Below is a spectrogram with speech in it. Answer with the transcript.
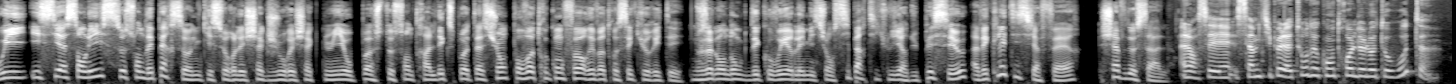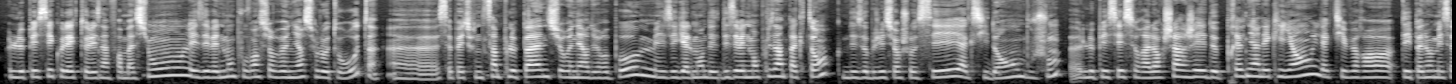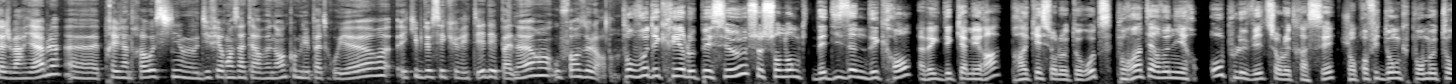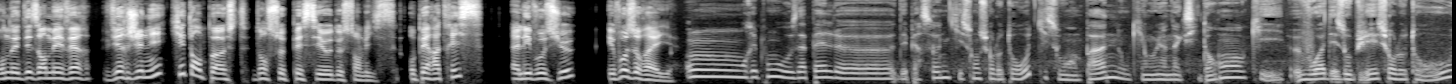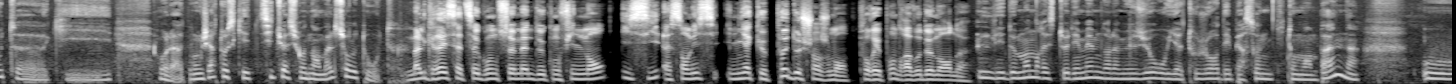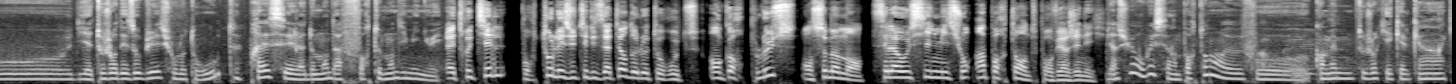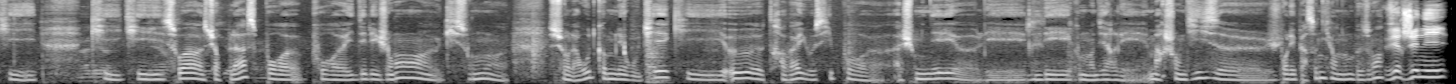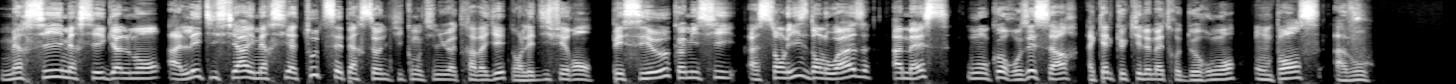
Oui, ici à Senlis, ce sont des personnes qui se relaient chaque jour et chaque nuit au poste central d'exploitation pour votre confort et votre sécurité. Nous allons donc découvrir l'émission si particulière du PCE avec Laetitia Fer, chef de salle. Alors c'est un petit peu la tour de contrôle de l'autoroute. Le PC collecte les informations, les événements pouvant survenir sur l'autoroute. Euh, ça peut être une simple panne sur une aire du repos, mais également des, événements plus impactants, comme des objets surchaussés, accidents, bouchons. Euh, le PC sera alors chargé de prévenir les clients, il activera des panneaux messages variables, euh, préviendra aussi différents intervenants comme les patrouilleurs, équipes de sécurité, dépanneurs ou forces de l'ordre. Pour vous décrire le PCE, ce sont donc des dizaines d'écrans avec des caméras braquées sur l'autoroute pour intervenir au plus vite sur le tracé. J'en profite donc pour me tourner désormais vers Virginie, qui est en poste dans ce PCE de Senlis. Opératrice, elle est vos yeux et vos oreilles. On répond aux appels euh, des personnes qui sont sur l'autoroute, qui sont en panne ou qui ont eu un accident, qui voient des objets sur l'autoroute, euh, qui voilà, on gère tout ce qui est situation normale sur l'autoroute. Malgré cette seconde semaine de confinement, ici à Senlis, il n'y a que peu de changements pour répondre à vos demandes. Les demandes restent les mêmes dans la mesure où il y a toujours des personnes qui tombent en panne où il y a toujours des objets sur l'autoroute. Après, c'est la demande a fortement diminué. Être utile pour tous les utilisateurs de l'autoroute, encore plus en ce moment. C'est là aussi une mission importante pour Virginie. Bien sûr, oui, c'est important. Il faut quand même toujours qu'il y ait quelqu'un qui, qui, qui, soit sur place pour, pour aider les gens qui sont sur la route, comme les routiers, qui, eux, travaillent aussi pour acheminer les, les, comment dire, les marchandises pour les personnes qui en ont besoin. Virginie, merci Merci également à Laetitia et merci à toutes ces personnes qui continuent à travailler dans les différents PCE, comme ici à Senlis dans l'Oise, à Metz ou encore aux Essarts, à quelques kilomètres de Rouen. On pense à vous.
